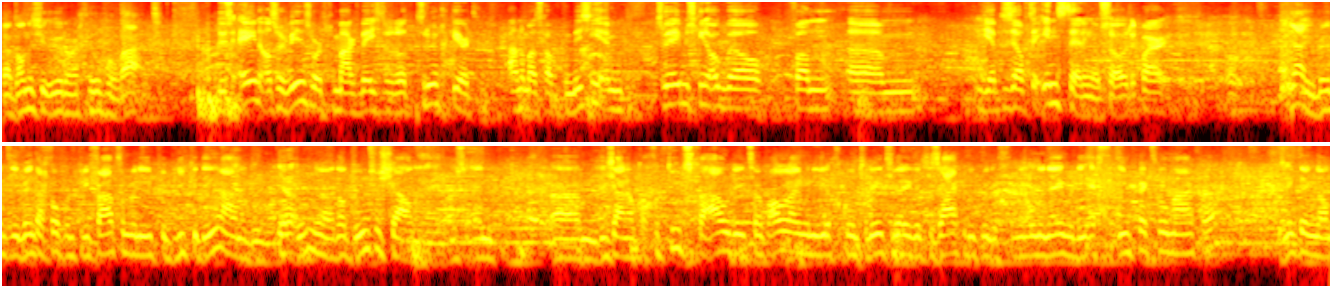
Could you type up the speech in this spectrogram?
ja, dan is je euro echt heel veel waard. Dus één, als er winst wordt gemaakt, weet je dat dat terugkeert aan de maatschappelijke missie. En twee, misschien ook wel van, ehm, je hebt dezelfde instelling of zo. Zeg maar, Ja, je bent, je bent eigenlijk op een private manier publieke dingen aan het doen. Want dat, Ja. doen eh, dat doen sociaal ondernemers. En ehm, die zijn ook al getoetst, geaudit, zijn op allerlei manieren gecontroleerd. Je weet dat je zaken doet met een, ondernemer die echt impact wil maken. Dus ik denk dan,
